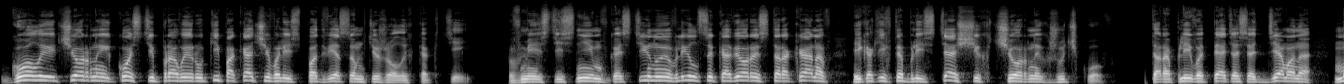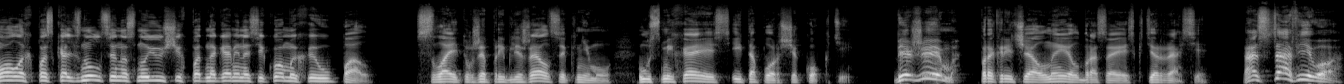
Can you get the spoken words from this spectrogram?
Голые черные кости правой руки покачивались под весом тяжелых когтей. Вместе с ним в гостиную влился ковер из тараканов и каких-то блестящих черных жучков. Торопливо пятясь от демона, Молох поскользнулся на снующих под ногами насекомых и упал. Слайд уже приближался к нему, усмехаясь и топорща когти. «Бежим!» — прокричал Нейл, бросаясь к террасе. «Оставь его!»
